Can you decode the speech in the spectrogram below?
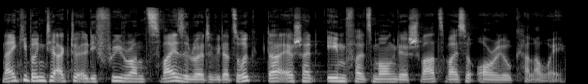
Nike bringt ja aktuell die Free Run 2 Silhouette wieder zurück, da erscheint ebenfalls morgen der schwarz-weiße Oreo Colorway.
